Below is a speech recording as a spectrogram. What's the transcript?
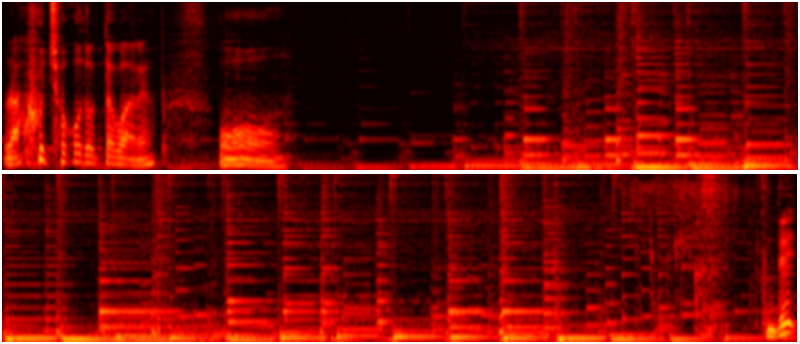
라고 적어뒀다고 하네요. 오. 근데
